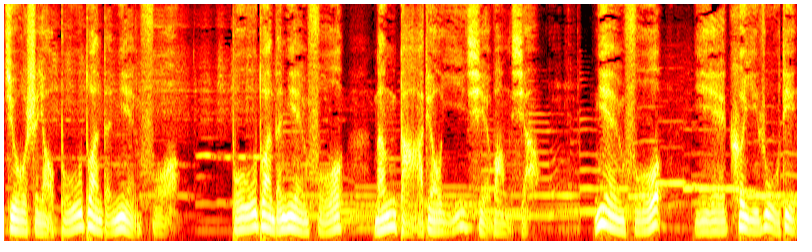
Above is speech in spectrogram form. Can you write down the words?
就是要不断的念佛，不断的念佛能打掉一切妄想。念佛也可以入定，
